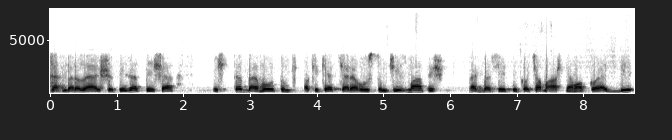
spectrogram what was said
az ember az első fizetése, és többen voltunk, akik egyszerre húztunk csizmát, és megbeszéltük, hogy ha más nem, akkor egy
